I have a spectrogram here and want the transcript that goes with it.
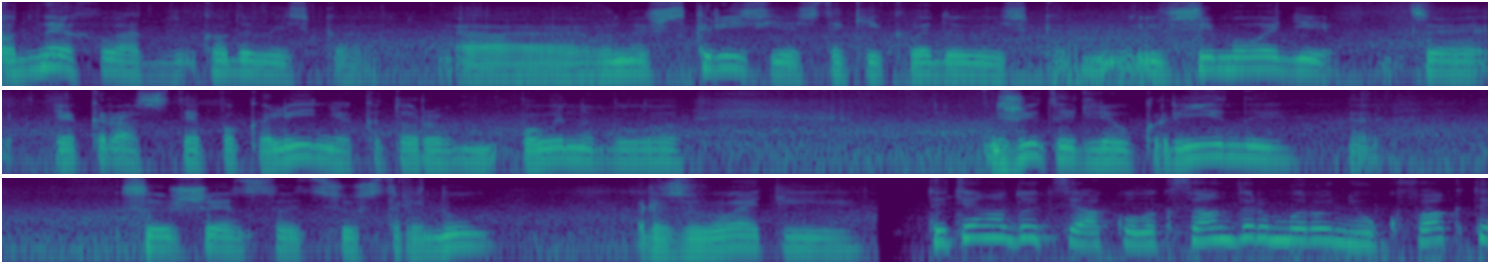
одне клад- кладовисько, а воно ж скрізь є такі кладовиська. І всі молоді. Це якраз те покоління, яке повинно було жити для України, совершенствувати цю страну, розвивати її. Тетяна Доцяк, Олександр Миронюк. Факти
